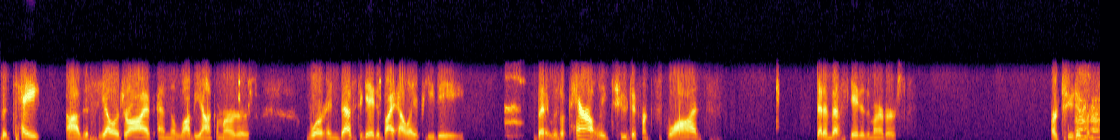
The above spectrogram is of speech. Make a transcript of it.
the Tate, uh, the Cielo Drive, and the LaBianca murders were investigated by LAPD, but it was apparently two different squads that investigated the murders, or two different Uh-huh.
